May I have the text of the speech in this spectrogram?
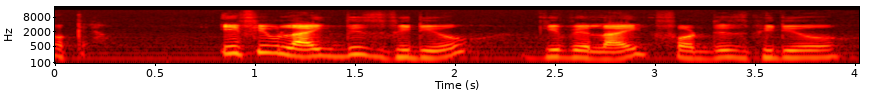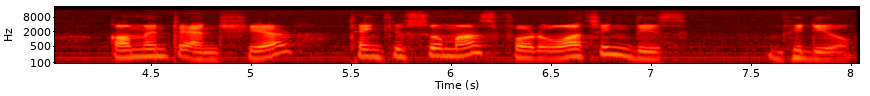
Okay. If you like this video give a like for this video comment and share. Thank you so much for watching this video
